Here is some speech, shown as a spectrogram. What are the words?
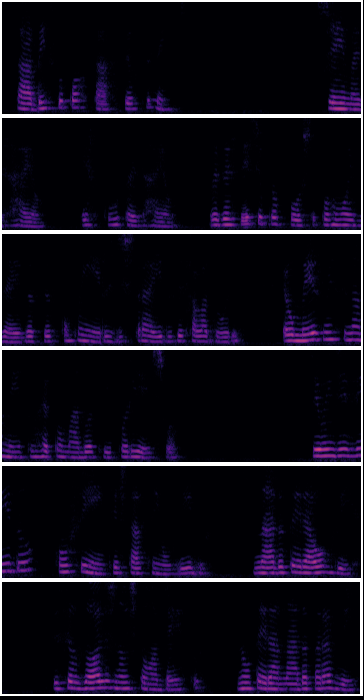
sabem suportar seu silêncio. Shema Israel, escuta Israel, o exercício proposto por Moisés a seus companheiros distraídos e faladores é o mesmo ensinamento retomado aqui por Yeshua. Se o indivíduo consciente está sem ouvidos, nada terá a ouvir. Se seus olhos não estão abertos, não terá nada para ver.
